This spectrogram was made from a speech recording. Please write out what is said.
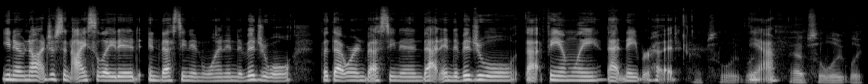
You know, not just an isolated investing in one individual, but that we're investing in that individual, that family, that neighborhood. Absolutely. Yeah. Absolutely.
